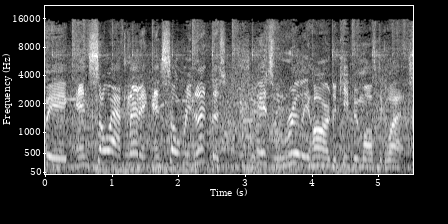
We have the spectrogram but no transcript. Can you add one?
big and so athletic and so relentless, it's really hard to keep him off the glass.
